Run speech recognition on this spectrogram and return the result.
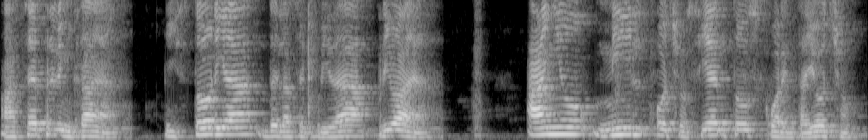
ACEP Limitada. Historia de la seguridad privada. Año 1848.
